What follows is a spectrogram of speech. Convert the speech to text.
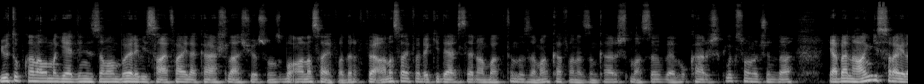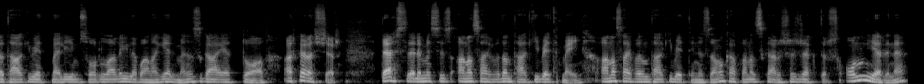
YouTube kanalıma geldiğiniz zaman böyle bir sayfayla karşılaşıyorsunuz. Bu ana sayfadır ve ana sayfadaki derslerime baktığınız zaman kafanızın karışması ve bu karışıklık sonucunda ya ben hangi sırayla takip etmeliyim sorularıyla bana gelmeniz gayet doğal. Arkadaşlar derslerimi siz ana sayfadan takip etmeyin. Ana sayfadan takip ettiğiniz zaman kafanız karışacaktır. Onun yerine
